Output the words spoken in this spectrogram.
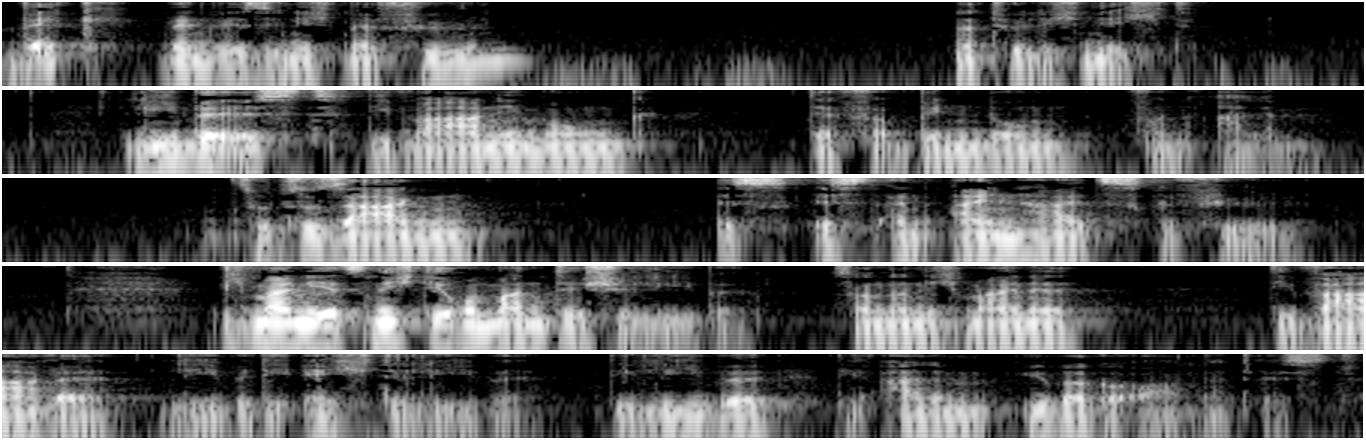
weg, wenn wir sie nicht mehr fühlen? Natürlich nicht. Liebe ist die Wahrnehmung der Verbindung von allem. Sozusagen, es ist ein Einheitsgefühl. Ich meine jetzt nicht die romantische Liebe, sondern ich meine die wahre Liebe, die echte Liebe, die Liebe, die allem übergeordnet ist.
